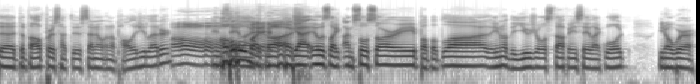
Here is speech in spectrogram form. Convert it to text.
the developers had to send out an apology letter. oh, Oh like- my gosh! Yeah, it was like, I'm so sorry, blah blah blah. You know the usual stuff, and you say like, well, you know, we're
